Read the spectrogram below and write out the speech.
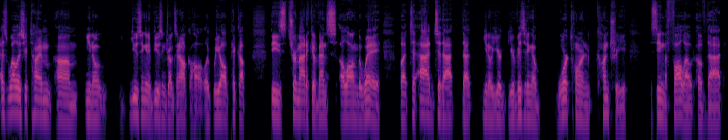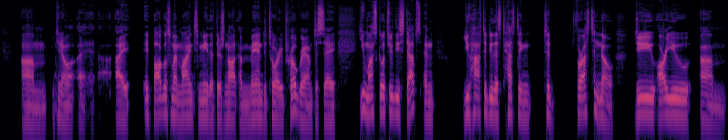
as well as your time um, you know using and abusing drugs and alcohol like we all pick up these traumatic events along the way but to add to that that you know you're you're visiting a war torn country seeing the fallout of that um, you know I, I it boggles my mind to me that there's not a mandatory program to say you must go through these steps and you have to do this testing to for us to know do you are you um,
